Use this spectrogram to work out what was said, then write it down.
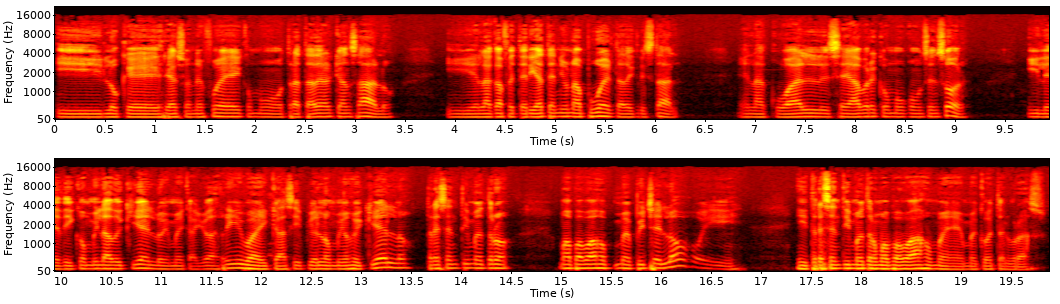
y lo que reaccioné fue como tratar de alcanzarlo y en la cafetería tenía una puerta de cristal en la cual se abre como con sensor y le di con mi lado izquierdo y me cayó arriba y casi pierdo mi ojo izquierdo tres centímetros más para abajo me piché el ojo y, y tres centímetros más para abajo me, me el brazo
